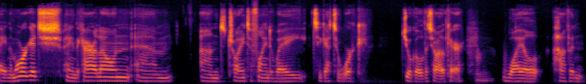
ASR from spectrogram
paying the mortgage, paying the car loan, um, and trying to find a way to get to work, juggle the childcare, while having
